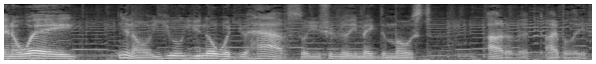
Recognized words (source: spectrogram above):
In a way, you know, you you know what you have, so you should really make the most out of it, I believe.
